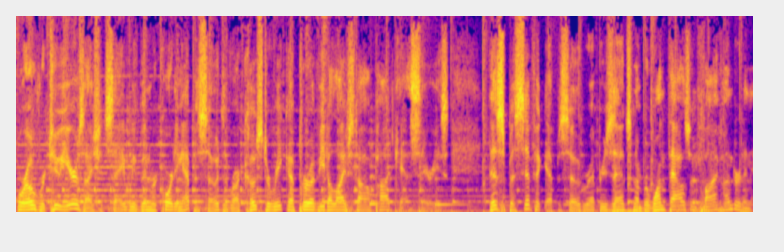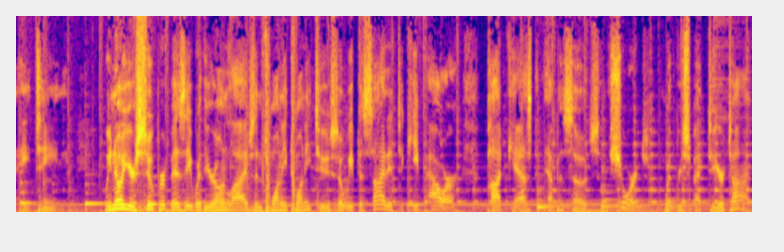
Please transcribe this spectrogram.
for over two years, I should say, we've been recording episodes of our Costa Rica Pura Vida Lifestyle podcast series. This specific episode represents number 1518. We know you're super busy with your own lives in 2022, so we've decided to keep our podcast episodes short with respect to your time.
